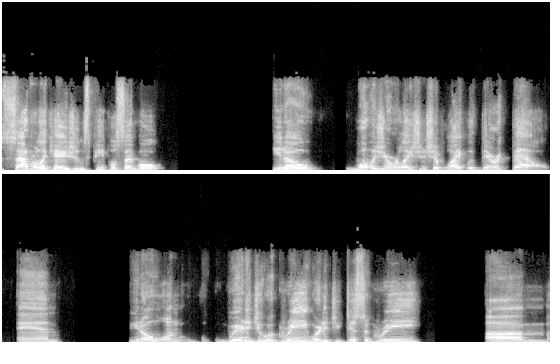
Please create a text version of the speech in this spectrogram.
several occasions, people said, "Well, you know, what was your relationship like with Derek Bell?" And you know, on where did you agree, where did you disagree? Um,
